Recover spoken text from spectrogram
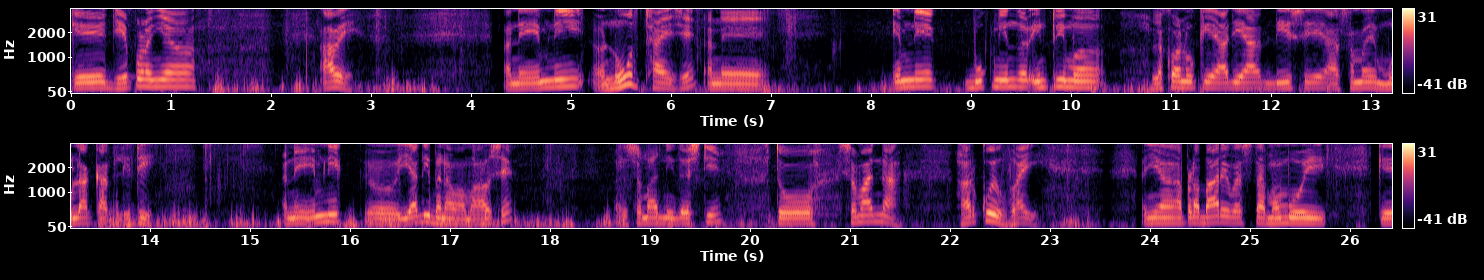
કે જે પણ અહીંયા આવે અને એમની નોંધ થાય છે અને એમને બુકની અંદર એન્ટ્રીમાં લખવાનું કે આજે આ દિવસે આ સમયે મુલાકાત લીધી. અને એમની એક યાદી બનાવવામાં આવશે સમાજની દ્રષ્ટિએ. તો સમાજના હર કોઈ ભાઈ અહીંયા આપણા બારે વસતા મુંબઈ કે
